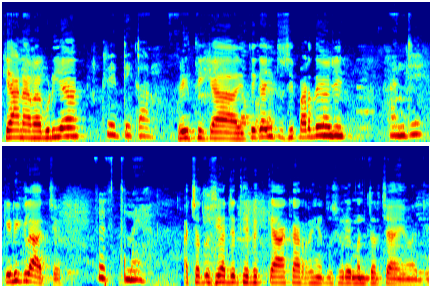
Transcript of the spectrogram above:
ਕਿਆ ਨਾਮ ਹੈ ਗੁੜੀਆ? ਕ੍ਰਿਤਿਕਾ ਰਿਤਿਕਾ ਰਿਤਿਕਾ ਜੀ ਤੁਸੀਂ ਪੜ੍ਹਦੇ ਹੋ ਜੀ? ਹਾਂਜੀ। ਕਿਹੜੀ ਕਲਾਸ 'ਚ? 5th में ਅੱਛਾ ਤੁਸੀਂ ਅੱਜ ਇੱਥੇ ਫਿਰ ਕਿਆ ਕਰ ਰਹੇ ਹੋ ਤੁਸੀਂ ਉਰੇ ਮੰਦਿਰ 'ਚ ਆਏ ਹੋ ਅੱਜ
